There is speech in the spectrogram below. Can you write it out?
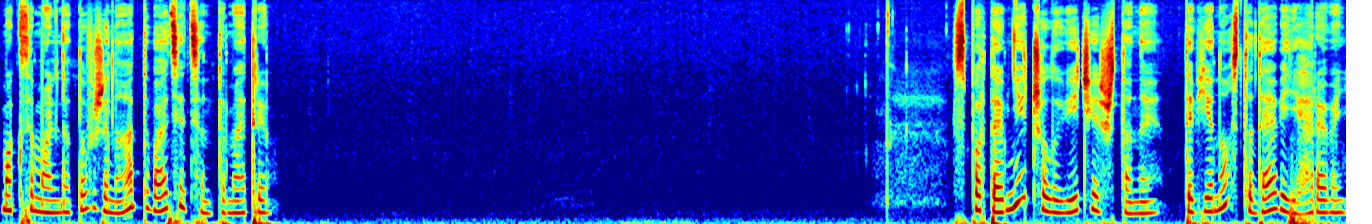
Максимальна довжина 20 см. Спортивні чоловічі штани 99 гривень.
